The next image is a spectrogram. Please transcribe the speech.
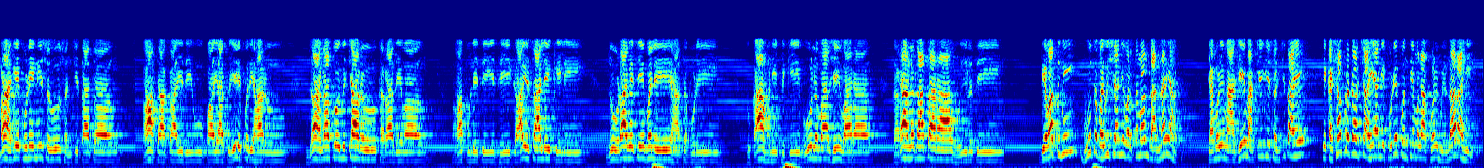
मागे पुढे निसो संचिताचा. आता काय देऊ पायात परिहारू. जाना तो विचार करा देवा. आपुले ते येथे काय चाले केले? जोडावे ते भले हात पुढे. तू का म्हणे फिके बोल माझे वारा. कराल दातारा होईल ते. देवा तुम्ही भूत भविष्य आणि वर्तमान जाणणारे आहात. त्यामुळे माझे मागचे जे संचित आहे ते कशा प्रकारचे आहे आणि पुढे कोणते मला फळ मिळणार आहे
